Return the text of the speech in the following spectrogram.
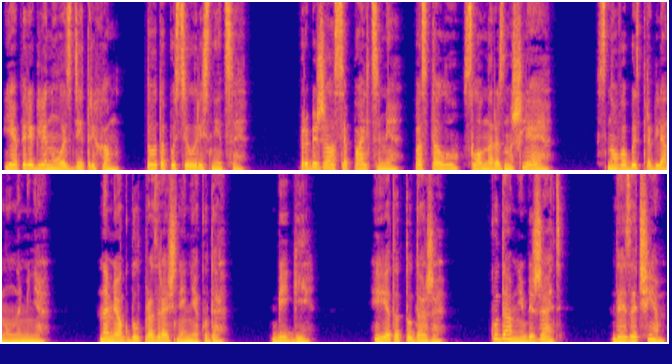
Я переглянулась с Дитрихом, тот опустил ресницы. Пробежался пальцами по столу, словно размышляя. Снова быстро глянул на меня. Намек был прозрачнее некуда. «Беги!» И этот туда же. Куда мне бежать? Да и зачем?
